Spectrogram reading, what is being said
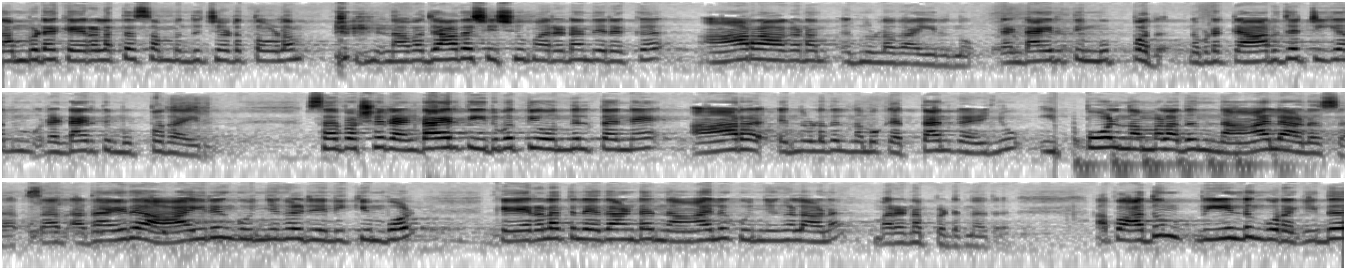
നമ്മുടെ കേരളത്തെ സംബന്ധിച്ചിടത്തോളം നവജാത ശിശു മരണ നിരക്ക് ആറാകണം എന്നുള്ളതായിരുന്നു. രണ്ടായിരത്തി മുപ്പത് നമ്മുടെ ടാർജറ്റ് ഇയർ രണ്ടായിരത്തി മുപ്പതായിരുന്നു സാർ പക്ഷേ രണ്ടായിരത്തി ഇരുപത്തി ഒന്നിൽ തന്നെ ആറ് എന്നുള്ളതിൽ നമുക്ക് എത്താൻ കഴിഞ്ഞു. ഇപ്പോൾ നമ്മൾ അത് നാലാണ് സാർ. സാർ അതായത് ആയിരം കുഞ്ഞുങ്ങൾ ജനിക്കുമ്പോൾ കേരളത്തിൽ ഏതാണ്ട് നാല് കുഞ്ഞുങ്ങളാണ് മരണപ്പെടുന്നത്. അപ്പോൾ അതും വീണ്ടും കുറയ്ക്കും. ഇത്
